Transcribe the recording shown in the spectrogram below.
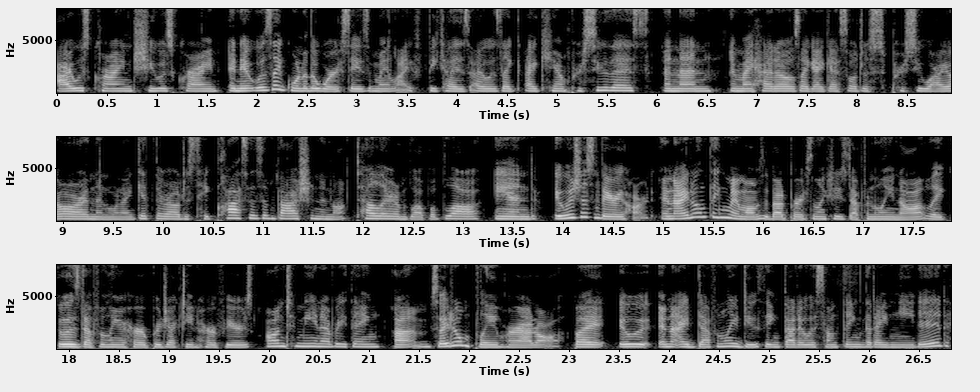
I was crying, she was crying, and it was like one of the worst days of my life because I was like, I can't pursue this. And then in my head, I was like, I guess I'll just pursue IR. And then when I get there, I'll just take classes in fashion and not tell her and blah, blah, blah. And it was just very hard. And I don't think my mom's a bad person. Like, she's definitely not. Like, it was definitely her projecting her fears onto me and everything. Um, so I don't blame her at all. But it was, and I definitely do think that it was something that I needed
